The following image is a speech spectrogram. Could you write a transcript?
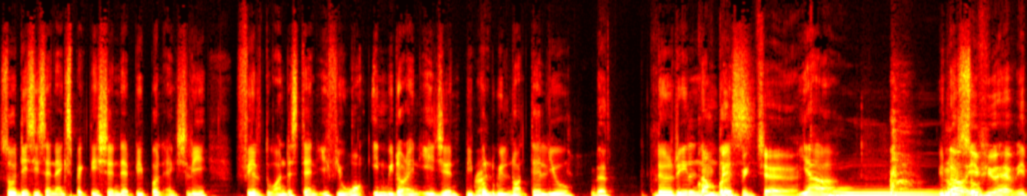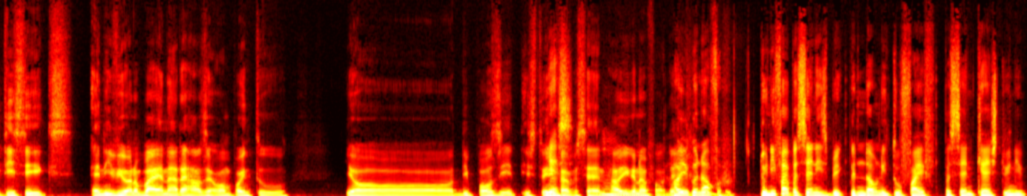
So this is an expectation that people actually fail to understand. If you walk in without an agent, people Right. will not tell you The the real numbers. picture. Yeah. Oh. You know, now, so- if you have 86 and if you want to buy another house at 1.2, your deposit is 25%. How are you going to afford that? How you gonna? Twenty five percent is broken down into five percent cash, 20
